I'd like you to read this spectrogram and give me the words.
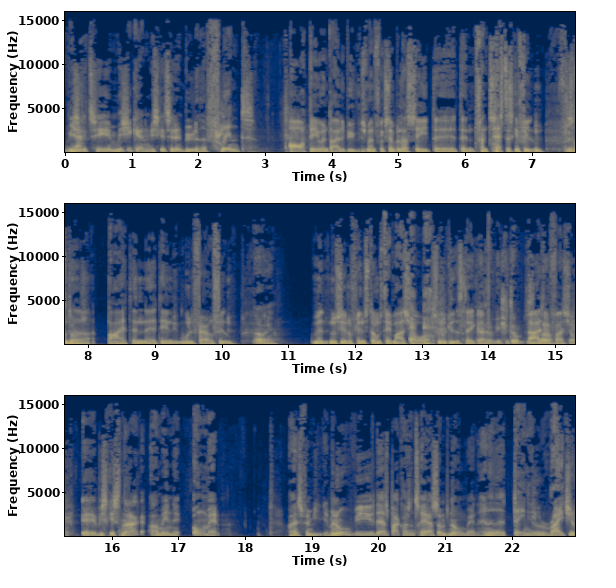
Vi Ja. skal til Michigan, vi skal til den by, der hedder Flint. Åh, det er jo en dejlig by, hvis man for eksempel har set øh, den fantastiske film, som Flintstones? hedder... Nej, den, øh, det er en Will Ferrell-film. Okay, Men nu siger du Flintstones, det er meget sjovere, så nu gider jeg slet ikke. det at- var virkelig dumt. Nej, det var faktisk sjovt. Øh, vi skal snakke om en øh, ung mand og hans familie. Men nu, vi, lad os bare koncentrere os om den unge mand. Han hedder Daniel Rigel.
